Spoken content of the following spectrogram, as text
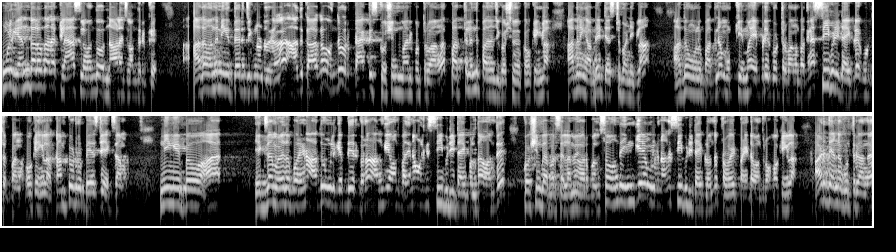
உங்களுக்கு எந்த அளவுக்கு அந்த கிளாஸ்ல வந்து ஒரு நாலேஜ் வந்திருக்கு? அதை வந்து நீங்க தெரிஞ்சுக்கணுன்றதுக்காக அதுக்காக வந்து ஒரு ப்ராக்டிஸ் கொஸ்டின் மாதிரி கொடுத்துருவாங்க. பத்துல இருந்து பதினஞ்சு கொஸ்டின் இருக்கும் ஓகேங்களா அதை நீங்க அப்படியே டெஸ்ட் பண்ணிக்கலாம். அது உங்களுக்கு பாத்தீங்கன்னா முக்கியமா எப்படி கொடுத்துருப்பாங்க பாத்தீங்கன்னா சிபிடி டைப்ல கொடுத்துருப்பாங்க ஓகேங்களா கம்ப்யூட்டர் பேஸ்டு எக்ஸாம் நீங்க இப்போ எக்ஸாம் எழுத போறீங்கன்னா அது உங்களுக்கு எப்படி இருக்கணும்? அங்கேயே வந்து பாத்தீங்கன்னா உங்களுக்கு சிபிடி டைப்ல தான் வந்து கொஸ்டின் பேப்பர்ஸ் எல்லாமே வரப்போகுது. ஸோ வந்து இங்கேயே உங்களுக்கு நாங்க சிபிடி டைப்ல வந்து ப்ரொவைட் பண்ணிட்டு வந்துரும் ஓகேங்களா அடுத்து என்ன கொடுத்துருக்காங்க?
